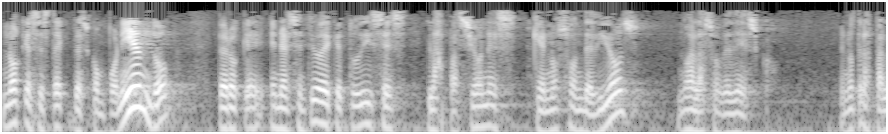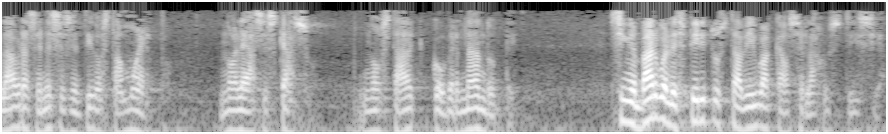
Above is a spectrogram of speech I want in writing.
no que se esté descomponiendo, pero que en el sentido de que tú dices las pasiones que no son de Dios, no las obedezco. En otras palabras, en ese sentido está muerto, no le haces caso, no está gobernándote. Sin embargo, el espíritu está vivo a causa de la justicia.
